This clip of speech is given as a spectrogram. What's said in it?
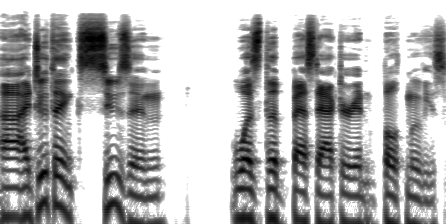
Uh, I do think Susan was the best actor in both movies.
